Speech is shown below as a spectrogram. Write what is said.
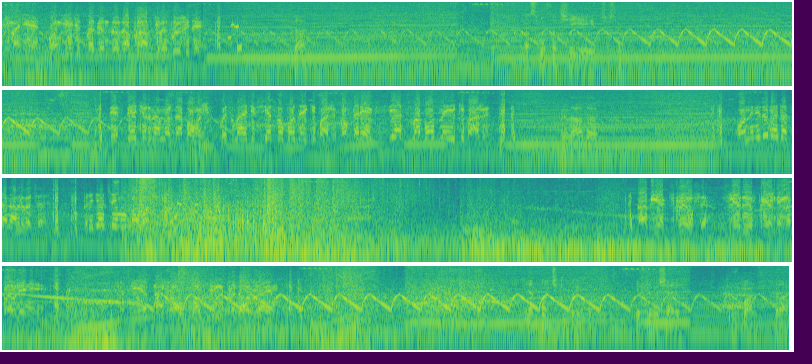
Внимание, он едет по бензозаправке. Вы слышите? Да? У нас вухо ще є, якщо що. Диспетчер, нам нужна помощь. Высылайте все свободные экипажи. Повторяю, все свободные экипажи. Не надо. Он и не думает останавливаться. Придется ему помочь. Объект скрылся. Следую в прежнем направлении. Нет, нашел. Топ-3. Продолжаем. Я кончики боевые. Я превышаю. Дружбан, давай.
